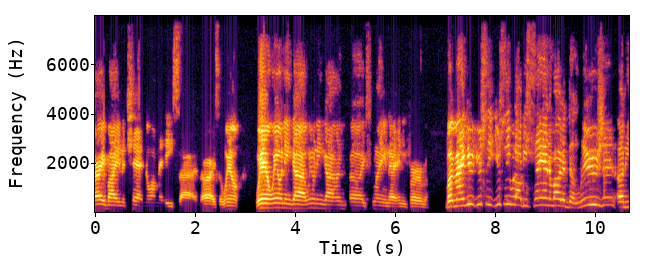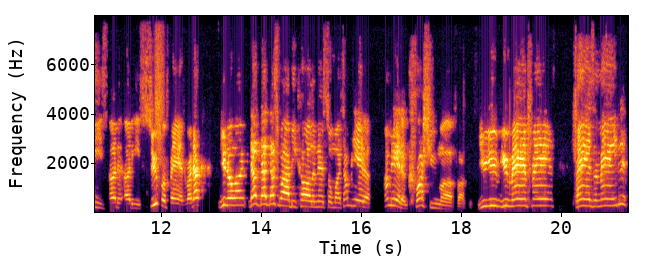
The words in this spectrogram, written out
Everybody in the chat know I'm the east side. All right, so we don't, we don't, we don't even got, we don't even got uh, explain that any further. But man, you you see you see what I be saying about the delusion of these of, the, of these super fans, bro. That you know what? That, that that's why I be calling in so much. I'm here to I'm here to crush you, motherfuckers. You you you man fans, fans of man. This,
